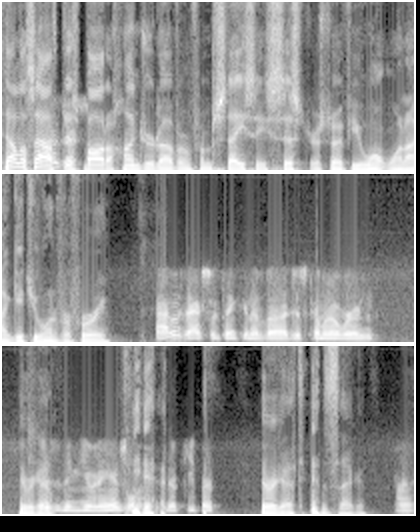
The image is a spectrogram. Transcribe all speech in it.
Tell South just bought a hundred of them from Stacy's sister. So if you want one, I can get you one for free. I was actually thinking of uh, just coming over and Here we go. visiting you and Angela. Yeah. You know, keep it. Here we go. Ten seconds. Uh,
